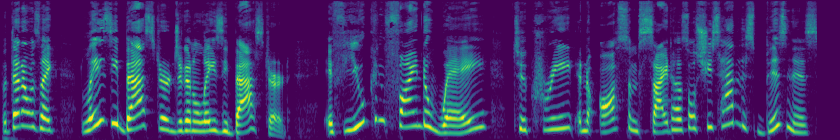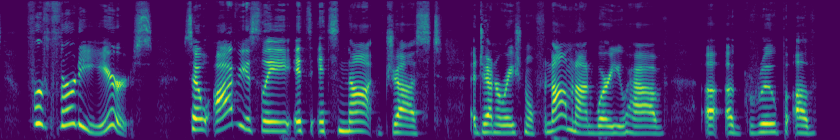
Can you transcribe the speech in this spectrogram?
But then I was like, lazy bastards are going to lazy bastard if you can find a way to create an awesome side hustle, she's had this business for 30 years. So obviously, it's it's not just a generational phenomenon where you have a, a group of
